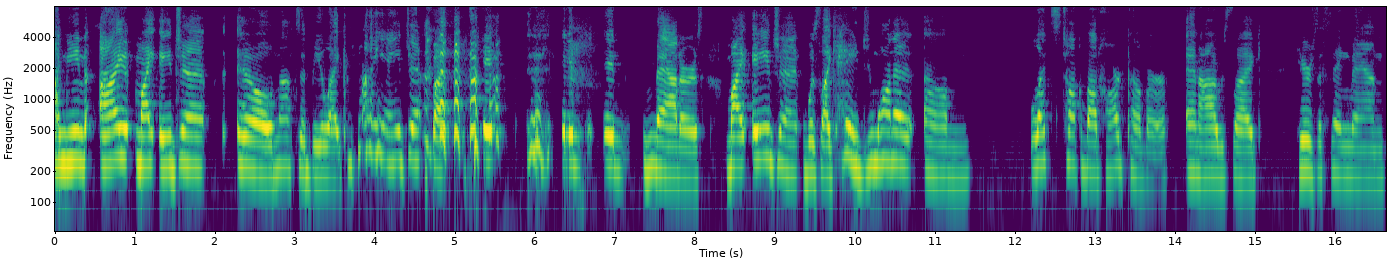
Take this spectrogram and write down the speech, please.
I mean, I my agent, ew, not to be like my agent, but it it it matters. My agent was like, "Hey, do you want to um let's talk about hardcover?" And I was like, "Here's the thing, man.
